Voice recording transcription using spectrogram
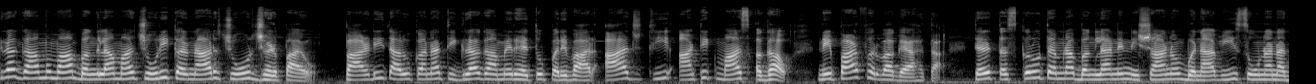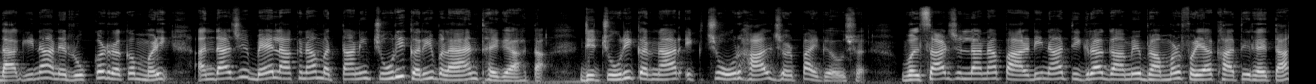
તિગરા ગામમાં બંગલામાં ચોરી કરનાર ચોર ઝડપાયો. પારડી તાલુકાના તિગરા ગામે રહેતો પરિવાર આજથી આઠેક માસ અગાઉ નેપાળ ફરવા ગયા હતા. ત્યારે તસ્કરો તેમના બંગલાને નિશાનો બનાવી, સોનાના દાગીના અને રોકડ રકમ મળી, અંદાજે બે લાખના મત્તાની ચોરી કરી પલાયન થઈ ગયા હતા. જે ચોરી કરનાર એક ચોર હાલ ઝડપાઈ ગયો છે. વલસાડ જિલ્લાના પારડીના તિગરા ગામે બ્રાહ્મણ ફળિયા ખાતે રહેતા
